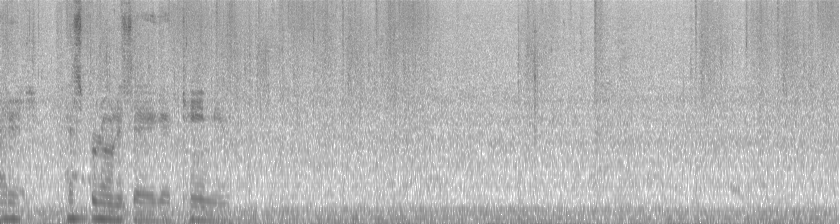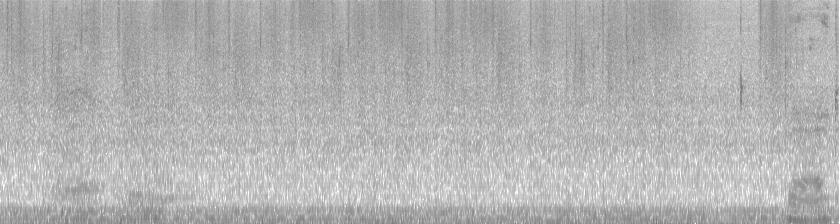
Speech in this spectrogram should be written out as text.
I had egg, tame you. That.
